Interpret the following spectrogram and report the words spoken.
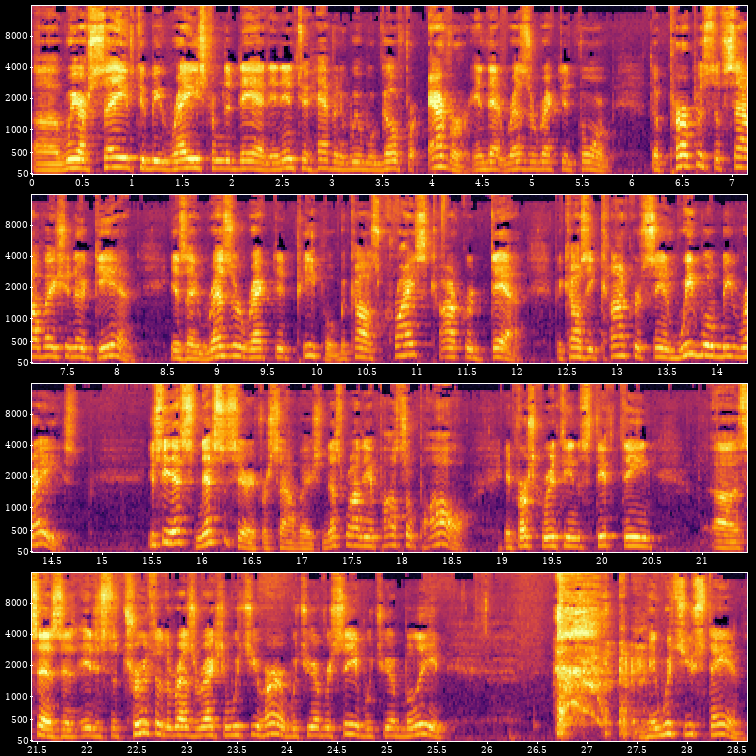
Uh, we are saved to be raised from the dead and into heaven, we will go forever in that resurrected form. The purpose of salvation, again, is a resurrected people. Because Christ conquered death, because he conquered sin, we will be raised. You see, that's necessary for salvation. That's why the Apostle Paul in 1 Corinthians 15 uh, says that it is the truth of the resurrection which you heard, which you have received, which you have believed, in which you stand.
